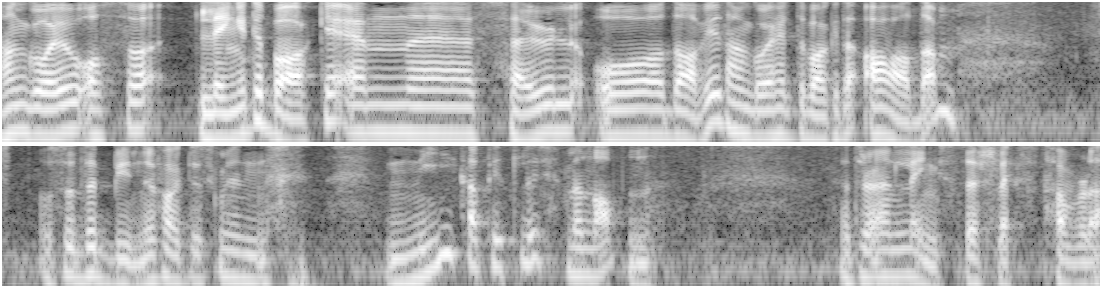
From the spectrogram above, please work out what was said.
Han går jo også lenger tilbake enn eh, Saul og David. Han går helt tilbake til Adam. Og så Det begynner faktisk med ni kapitler med navn. Jeg tror det er den lengste slektstavla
